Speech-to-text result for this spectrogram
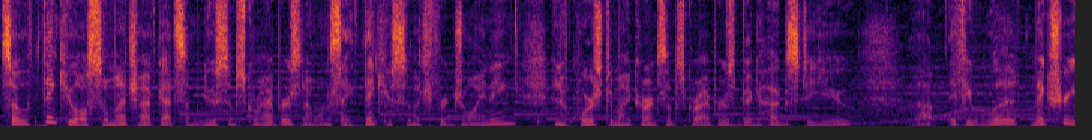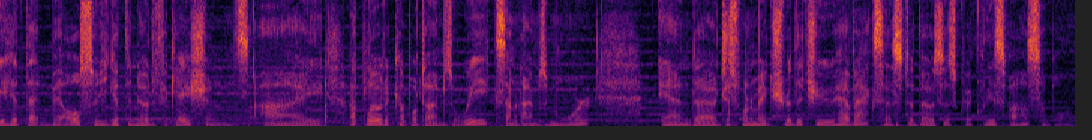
So thank you all so much. I've got some new subscribers, and I want to say thank you so much for joining. And of course, to my current subscribers, big hugs to you. Uh, if you would, make sure you hit that bell so you get the notifications. I upload a couple times a week, sometimes more, and uh, just want to make sure that you have access to those as quickly as possible.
